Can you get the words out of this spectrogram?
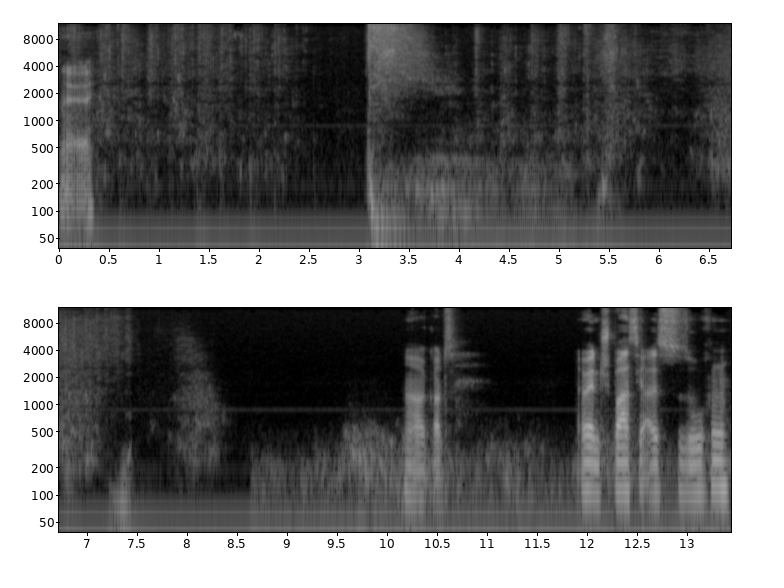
Nee. Oh Gott. Da werden Spaß hier alles zu suchen.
